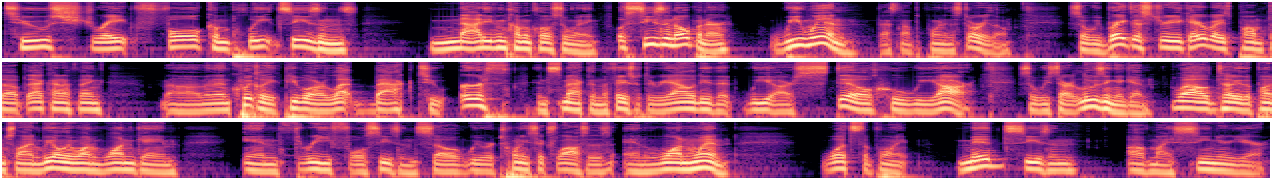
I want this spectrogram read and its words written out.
two straight full complete seasons, not even coming close to winning. A season opener, we win. That's not the point of the story though. So we break the streak, everybody's pumped up, that kind of thing. Um, and then quickly, people are let back to earth and smacked in the face with the reality that we are still who we are. So we start losing again. Well, I'll tell you the punchline we only won one game in three full seasons. So we were 26 losses and one win. What's the point? Mid season of my senior year,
